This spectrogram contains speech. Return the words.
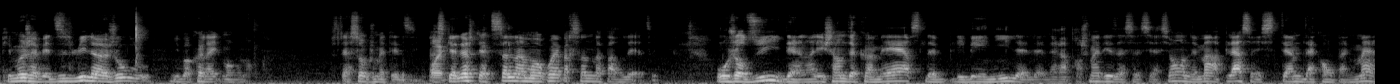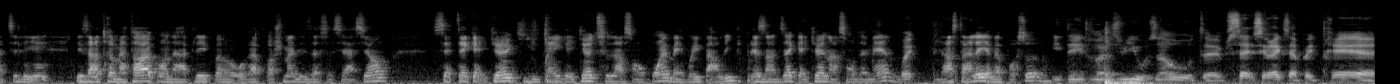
Puis moi, j'avais dit, lui, là, un jour, il va connaître mon nom. C'était ça que je m'étais dit. Parce Ouais. que là, j'étais seul dans mon coin, personne ne me parlait. Aujourd'hui, dans, dans les chambres de commerce, le- les BNI, le, le- le rapprochement des associations, on a mis en place un système d'accompagnement. Tu sais, les, Mhm. les entremetteurs qu'on a appelés au rapprochement des associations, c'était quelqu'un qui, quand quelqu'un est dans son coin, ben, il va y parler puis présenter à quelqu'un dans son domaine. Oui. Dans ce temps-là, il n'y avait pas ça. là. Il t'introduit aux autres. c'est, vrai que ça peut être très euh,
